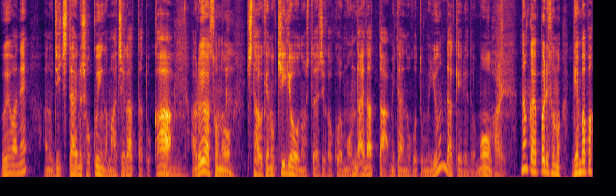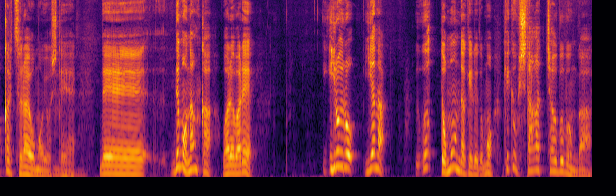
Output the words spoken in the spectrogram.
上はねあの自治体の職員が間違ったとか、うん、あるいはその下請けの企業の人たちがこれ問題だったみたいなことも言うんだけれども、はい、なんかやっぱりその現場ばっかり辛い思いをして、うん、ででもなんか我々いろいろ嫌なうっと思うんだけれども結局従っちゃう部分が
